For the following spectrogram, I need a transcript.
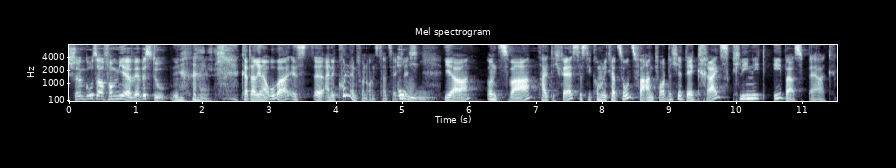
Schönen Gruß auch von mir. Wer bist du? Katharina Ober ist äh, eine Kundin von uns tatsächlich. Oh. Ja, und zwar, halte ich fest, ist die Kommunikationsverantwortliche der Kreisklinik Ebersberg.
